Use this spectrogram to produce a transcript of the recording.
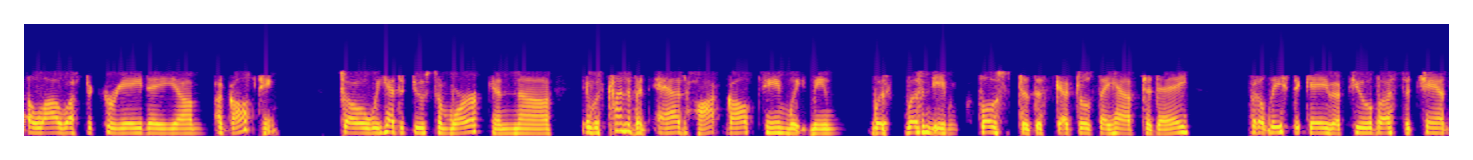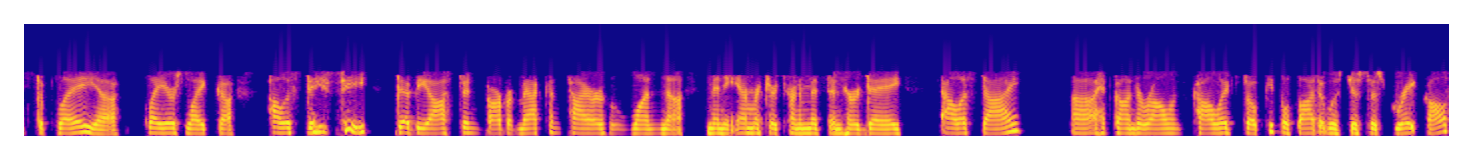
allow us to create a um, a golf team. So we had to do some work, and uh, it was kind of an ad hoc golf team. We I mean was wasn't even close to the schedules they have today, but at least it gave a few of us a chance to play. Uh, players like uh, Hollis Stacy, Debbie Austin, Barbara McIntyre, who won uh, many amateur tournaments in her day, Alice Dye. Uh, had gone to Rollins College, so people thought it was just this great golf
